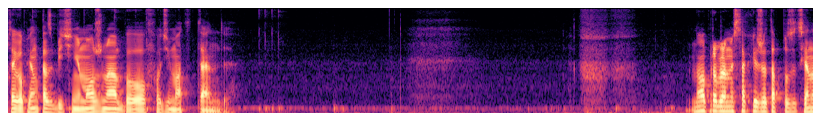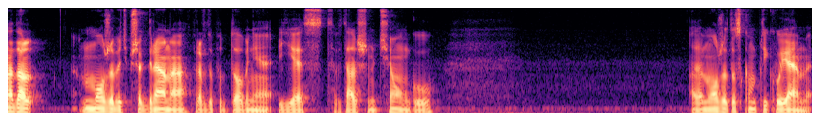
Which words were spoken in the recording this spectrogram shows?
Tego pionka zbić nie można, bo wchodzi mat tędy. No, problem jest taki, że ta pozycja nadal może być przegrana. Prawdopodobnie jest w dalszym ciągu. Ale może to skomplikujemy.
